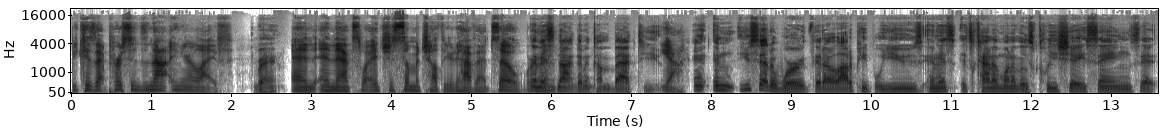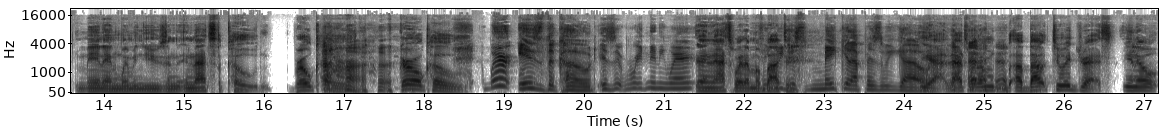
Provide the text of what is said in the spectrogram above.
because that person's not in your life. Right. And, and that's why it's just so much healthier to have that. So we're and gonna, it's not going to come back to you. yeah. And, and you said a word that a lot of people use, and it's it's kind of one of those cliche sayings that men and women use, and, and that's the code, bro code, girl code, Where is the code? Is it written anywhere? and that's what I'm about we to. just make it up as we go. yeah, that's what I'm about to address. You know,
